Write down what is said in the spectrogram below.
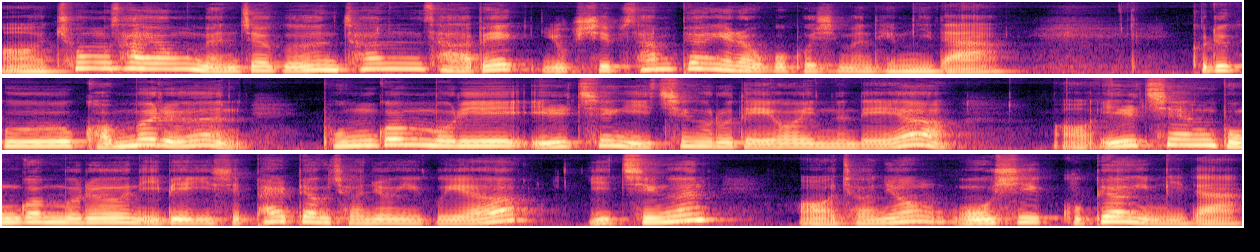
어, 총 사용 면적은 1463평이라고 보시면 됩니다. 그리고 건물은 본 건물이 1층, 2층으로 되어 있는데요. 어, 1층 본 건물은 228평 전용이고요. 2층은 어, 전용 59평입니다.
